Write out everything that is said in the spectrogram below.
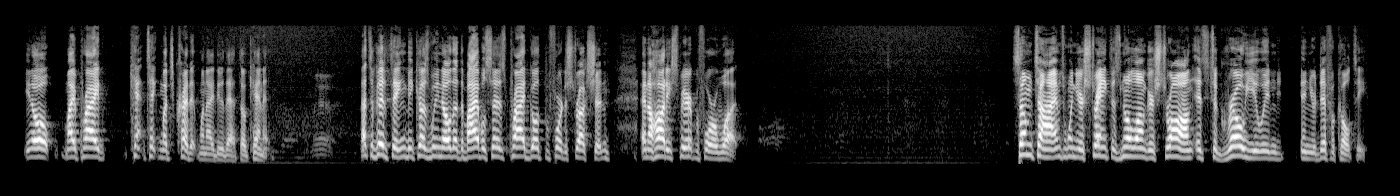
You know, my pride can't take much credit when I do that, though, can it? That's a good thing because we know that the Bible says pride goeth before destruction and a haughty spirit before what? Sometimes when your strength is no longer strong, it's to grow you in, in your difficulty.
